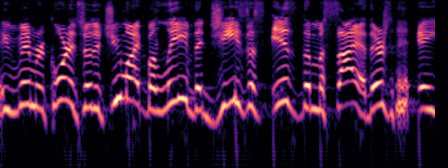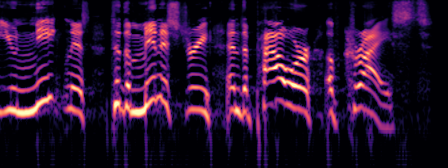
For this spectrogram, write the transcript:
They've been recorded so that you might believe that Jesus is the Messiah. There's a uniqueness to the ministry and the power of Christ.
